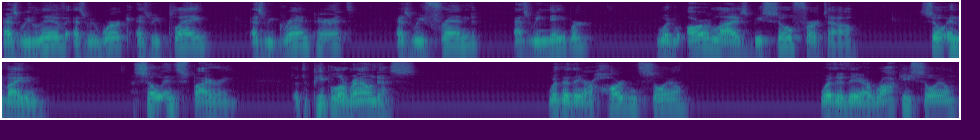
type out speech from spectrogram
as we live, as we work, as we play, as we grandparent, as we friend, as we neighbor, would our lives be so fertile, so inviting, so inspiring that the people around us, whether they are hardened soil, whether they are rocky soil,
